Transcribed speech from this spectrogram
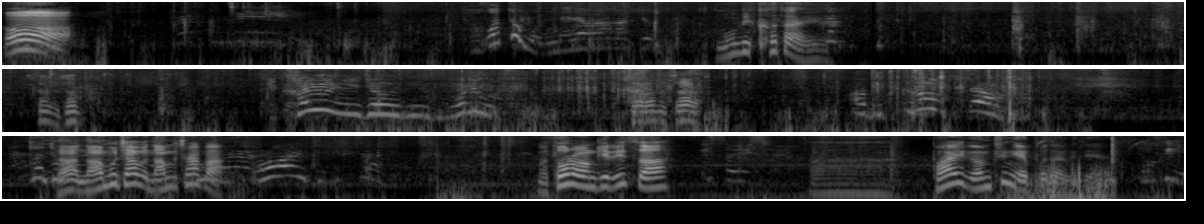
어! 저것도 못 내려가가지고. 몸이 크다, 이거. 잡아, 잡아. 가연이 저기 머리 맞어. 잡아, 잡아. 아 미끄럽죠. 저 나, 나무 잡아, 나무 잡아. 진짜. 뭐 돌아온 길 있어? 있어 있어. 아, 바위가 엄청 예쁘다, 그지? 여기요?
